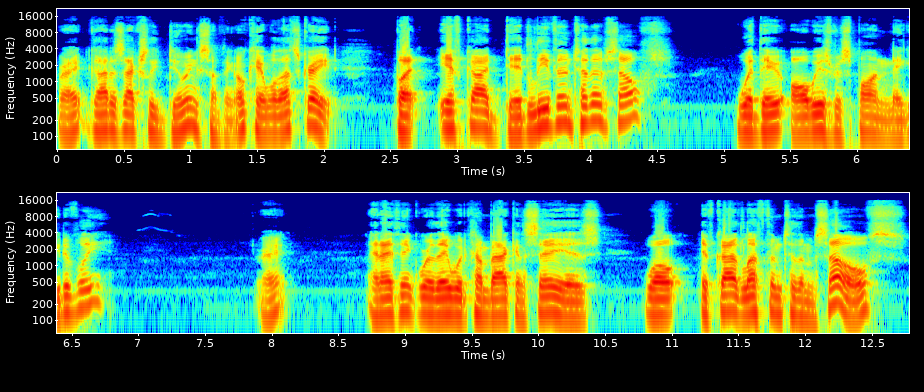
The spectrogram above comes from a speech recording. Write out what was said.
right? God is actually doing something. Okay, well, that's great. But if God did leave them to themselves, would they always respond negatively? Right? And I think where they would come back and say is, well, if God left them to themselves,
